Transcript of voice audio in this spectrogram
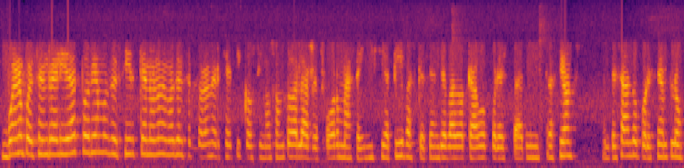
Bueno, pues en realidad podríamos decir que no nada más del sector energético, sino son todas las reformas e iniciativas que se han llevado a cabo por esta administración, empezando, por ejemplo,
